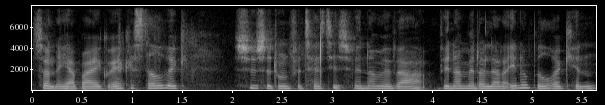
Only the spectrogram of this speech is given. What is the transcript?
sådan er jeg bare ikke. Og jeg kan stadigvæk synes, at du er en fantastisk venner med, være venner med dig, lader dig endnu bedre at kende.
